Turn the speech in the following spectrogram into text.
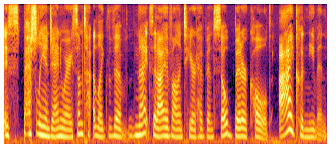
especially in January, sometimes like the nights that I have volunteered have been so bitter cold. I couldn't even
